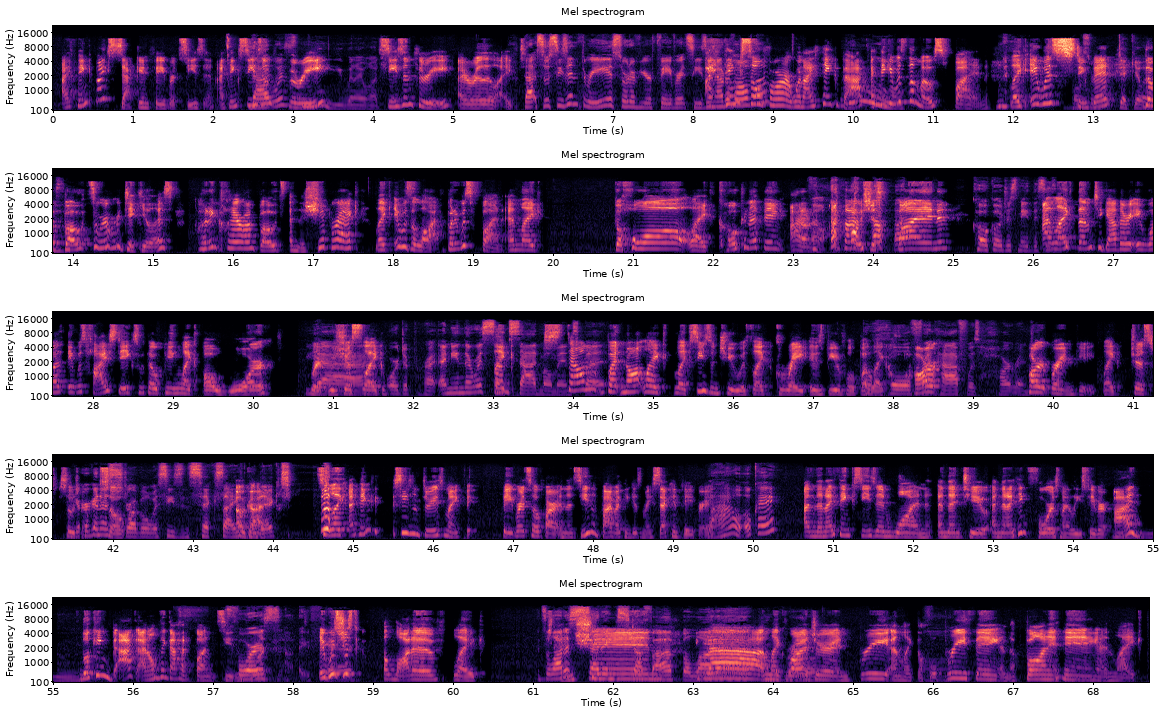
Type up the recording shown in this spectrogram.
I think my second favorite season. I think that season was three, when i watched it. season three, I really liked. that so season three is sort of your favorite season I out think of all so them? far, when I think back, I think it was the most fun. Like it was stupid. ridiculous The boats were ridiculous. Putting Claire on boats and the shipwreck, like it was a lot, but it was fun. And like the whole like coconut thing, I don't know. I thought it was just fun. coco just made this I liked them together. It was it was high stakes without being like a war. where it was just, like- or depressed i mean there was some Like, sad moments Some, but, but, not like like season two was like great. It was beautiful, but the like whole heart half was heart heartbreaking. Like just so you're terrible. gonna so, struggle with season six i Oh, predict so like I think season three is my fa- favorite so far, and then season five I think is my second favorite. wow okay And then I think season one, and then two, and then I think four is my least favorite. I Mm. looking back, I don't think I had fun season four four. is It was just a lot of like it's a lot of setting stuff up a lot yeah, of, and like Roger and Bree, and like the whole Mm. Bree thing, and the bonnet thing, and like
